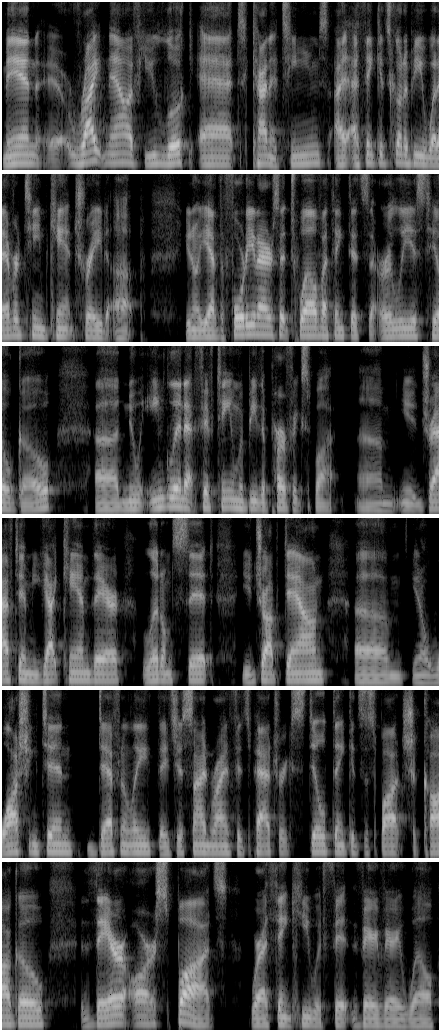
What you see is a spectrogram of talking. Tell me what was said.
Man, eh, right now, if you look at kind of teams, I, I think it's going to be whatever team can't trade up. You know, you have the 49ers at 12. I think that's the earliest he'll go. Uh, New England at 15 would be the perfect spot. Um, you draft him, you got Cam there, let him sit. You drop down. Um, you know, Washington, definitely. They just signed Ryan Fitzpatrick, still think it's a spot. Chicago, there are spots where I think he would fit very, very well.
